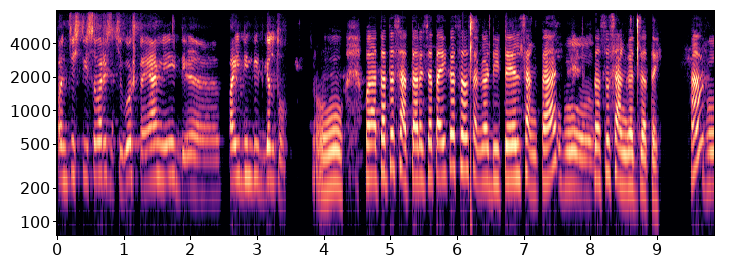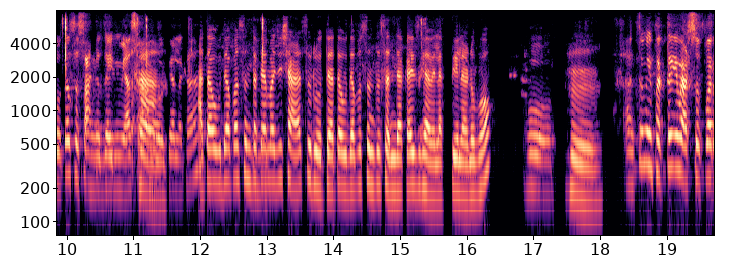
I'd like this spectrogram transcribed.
पंचवीस तीस वर्षाची गोष्ट आहे. आम्ही अं, पायी दिंडीत गेलतो. हो मग आता तर साताऱ्याच्या ताई कसं सगळं डिटेल सांगतात. हो. तसं सांगत जा ताई हा? हो तसं सांगत जाईन मी. असं हा. अनुभव केला का? आता उद्यापासून तर काय हम्म. माझी शाळा सुरू होते. आता उद्यापासून तर संध्याकाळीच घ्यावे लागतील अनुभव. हो. हम्म. अं, तुम्ही फक्त व्हॉट्सअपवर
